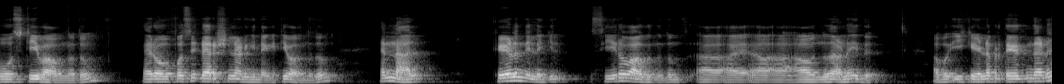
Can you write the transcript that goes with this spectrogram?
പോസിറ്റീവ് ആവുന്നതും നേരെ ഓപ്പോസിറ്റ് ഡയറക്ഷനിലാണെങ്കിൽ നെഗറ്റീവ് ആകുന്നതും. എന്നാൽ കേളുന്നില്ലെങ്കിൽ സീറോ ആകുന്നതും ആവുന്നതാണ് ഇത്. അപ്പോൾ ഈ കേളിന്റെ പ്രത്യേകത എന്താണ്?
